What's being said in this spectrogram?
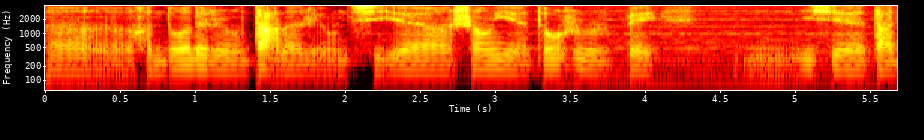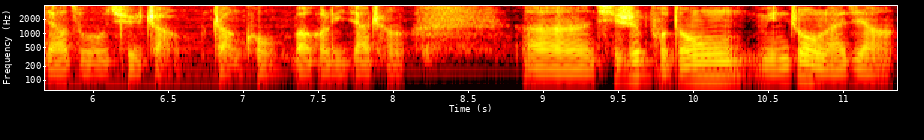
呃，很多的这种大的这种企业啊、商业都是被嗯一些大家族去掌掌控，包括李嘉诚。呃，其实普通民众来讲，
